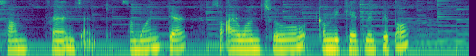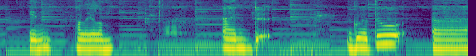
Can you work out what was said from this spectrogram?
some friends and someone there. So I want to communicate with people in Malayalam. And gue tuh uh,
